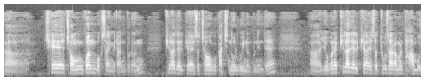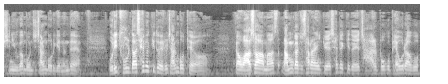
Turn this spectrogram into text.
어, 최정권 목사님이라는 분은 필라델피아에서 저하고 같이 놀고 있는 분인데 어, 요번에 필라델피아에서 두 사람을 다 모신 이유가 뭔지 잘 모르겠는데 우리 둘 다 새벽 기도회를 잘 못해요. 그러니까 와서 아마 남가주 사랑의 교회 새벽 기도회 잘 보고 배우라고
